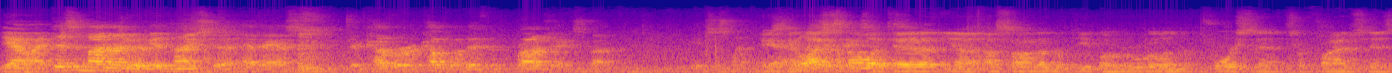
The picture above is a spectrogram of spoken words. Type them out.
Yeah, I. this in my mind would get nice to have asked to cover a couple of different projects, but it just went. Yeah, and last time I looked at it, you know, I saw a number of people who were willing to four cents or five cents.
